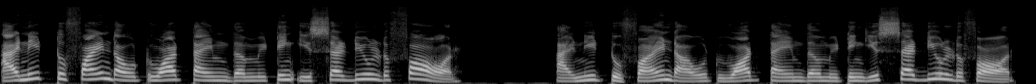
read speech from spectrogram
I need to find out what time the meeting is scheduled for. I need to find out what time the meeting is scheduled for.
